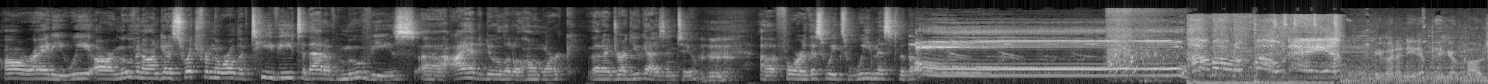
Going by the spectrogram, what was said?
Alrighty, we are moving on. Going to switch from the world of TV to that of movies. Uh, I had to do a little homework that I drug you guys into uh, for this week's We Missed the Boat. Oh! I'm on a boat and You're gonna need a bigger boat.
